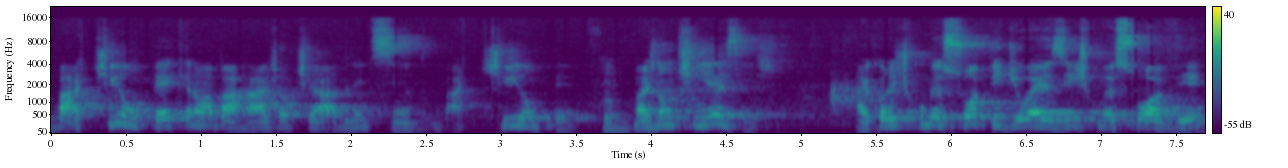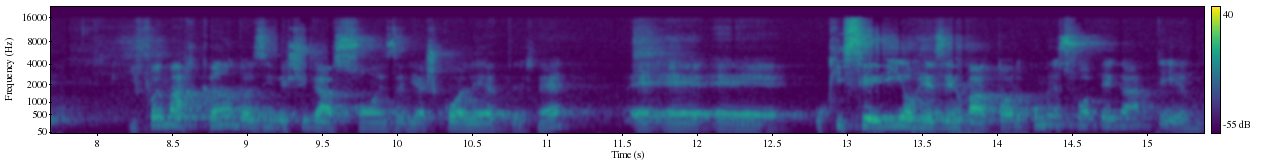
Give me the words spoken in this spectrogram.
batiam o pé que era uma barragem alteada de centro, batiam o pé, hum. mas não tinha existe. Aí quando a gente começou a pedir o existe, começou a ver e foi marcando as investigações ali, as coletas, né? É, é, é, o que seria o reservatório começou a pegar aterro.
